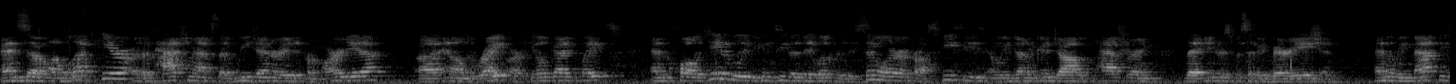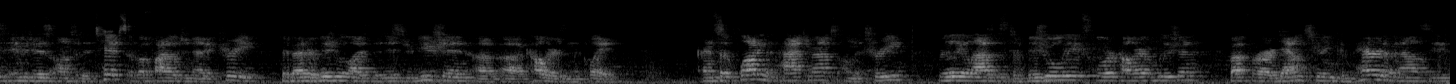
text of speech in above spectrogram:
And so on the left here are the patch maps that we generated from our data, uh, and on the right are field guide plates. And qualitatively, we can see that they look really similar across species, and we've done a good job of capturing the interspecific variation. And then we map these images onto the tips of a phylogenetic tree to better visualize the distribution of uh, colors in the clade. And so plotting the patch maps on the tree really allows us to visually explore color evolution, but for our downstream comparative analyses,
